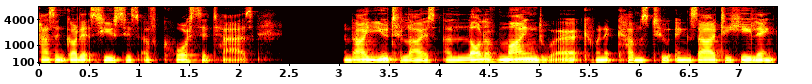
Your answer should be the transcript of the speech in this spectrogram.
hasn't got its uses. Of course it has. And I utilize a lot of mind work when it comes to anxiety healing.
